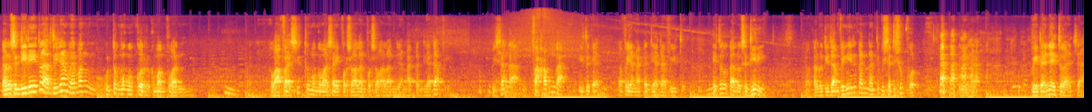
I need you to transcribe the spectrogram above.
Kalau sendiri itu artinya memang untuk mengukur kemampuan wapres itu menguasai persoalan-persoalan yang akan dihadapi. Bisa nggak? Paham nggak? Itu kan apa yang akan dihadapi itu. Itu kalau sendiri. Kalau didampingi itu kan nanti bisa disupport. Iya. Bedanya itu aja.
